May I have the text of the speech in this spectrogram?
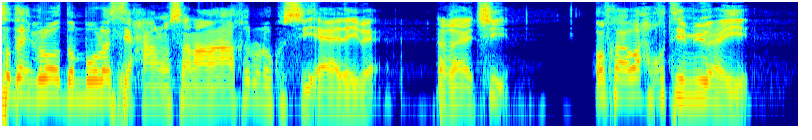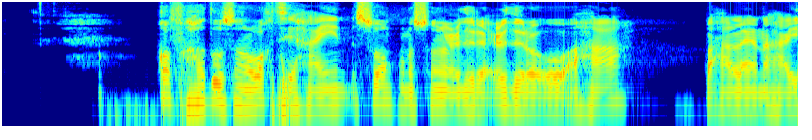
Saddex bilood dambuu la sii xanuunsanaa aakhiruna ku sii aadayba. Dhaqaaji. Qofkaa wax waqtii miyuu haye qofka hadduusan waqti hayn soonkuna soon cudura uu ahaa waxaan leenahay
